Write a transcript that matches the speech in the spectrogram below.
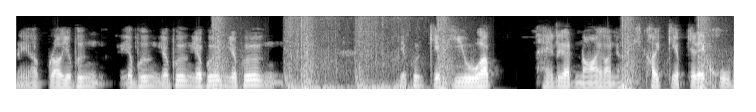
นี่ครับเราอย่าพึ่งอย่าพึ่งอย่าพึ่งอย่าพึ่งอย่าพึ่งอย่าพึ่งเก็บฮิวครับ ให้เลือดน้อยก่อนค่อยเก็บจะได้คุ้ม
